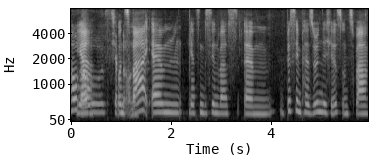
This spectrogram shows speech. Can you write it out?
hau Ja, raus. Ich hab Und zwar ähm, jetzt ein bisschen was, ähm, ein bisschen Persönliches. Und zwar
